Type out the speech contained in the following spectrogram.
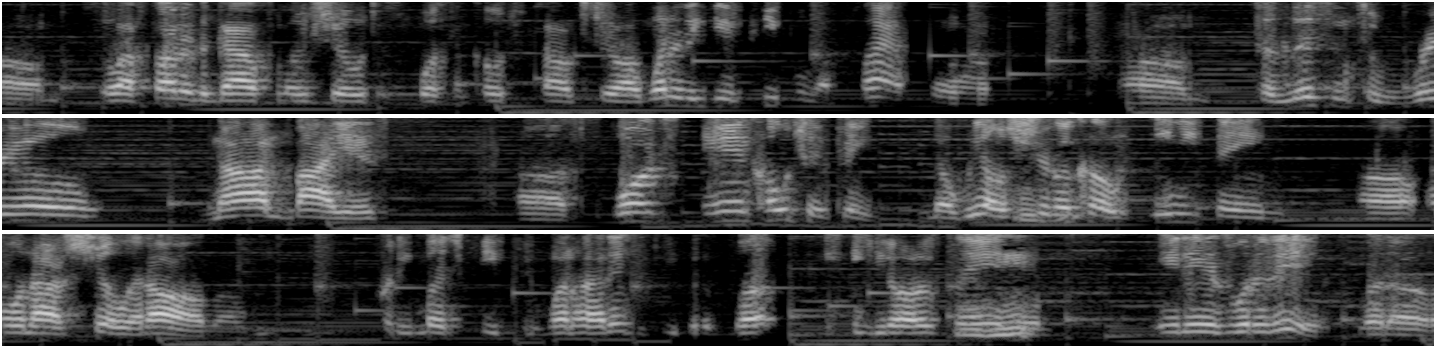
Um, so I started the God Flow Show, to sports and culture talk show. I wanted to give people a platform um, to listen to real, non-biased uh, sports and culture opinions. You know, we don't Mhm. sugarcoat anything uh, on our show at all. Uh, we pretty much keep it 100, keep it a buck. You know what I'm saying? And It is what it is. But uh,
